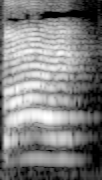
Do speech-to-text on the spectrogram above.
Bye!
